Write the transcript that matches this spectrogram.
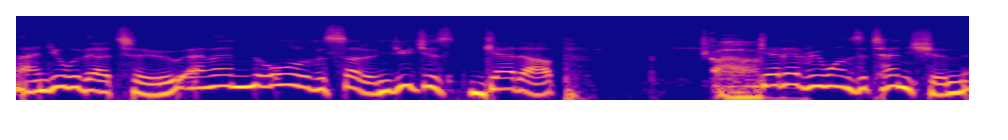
and you'll be there too. And then all of a sudden, you just get up, get everyone's attention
